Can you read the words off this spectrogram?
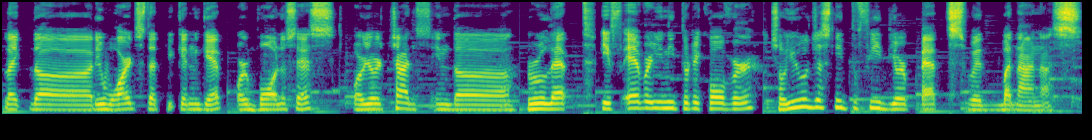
like the rewards that you can get or bonuses or your chance in the roulette if ever you need to recover. So you will just need to feed your pets with bananas.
